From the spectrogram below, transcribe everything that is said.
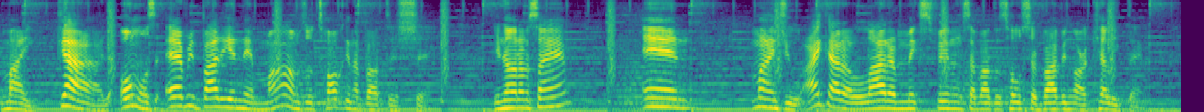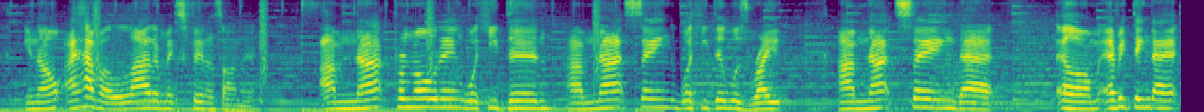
My God, almost everybody and their moms were talking about this shit. You know what I'm saying? And mind you, I got a lot of mixed feelings about this whole surviving R. Kelly thing. You know, I have a lot of mixed feelings on it. I'm not promoting what he did. I'm not saying what he did was right. I'm not saying that um, everything that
